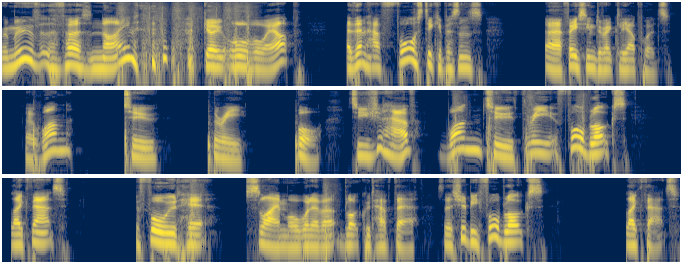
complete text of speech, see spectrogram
Remove the first nine, going all the way up, and then have four sticky pistons uh, facing directly upwards. Go one, two, three, four. So you should have one, two, three, four blocks like that before we would hit slime or whatever block we'd have there. So there should be four blocks like that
